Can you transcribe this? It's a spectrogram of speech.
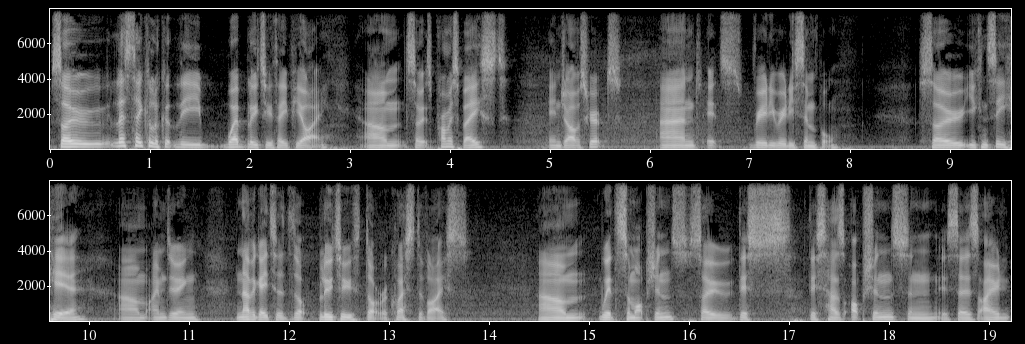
So let's take a look at the Web Bluetooth API. Um, so it's promise-based in JavaScript, and it's really, really simple. So you can see here, um, I'm doing navigator.bluetooth.request device um, with some options. So this this has options, and it says I.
